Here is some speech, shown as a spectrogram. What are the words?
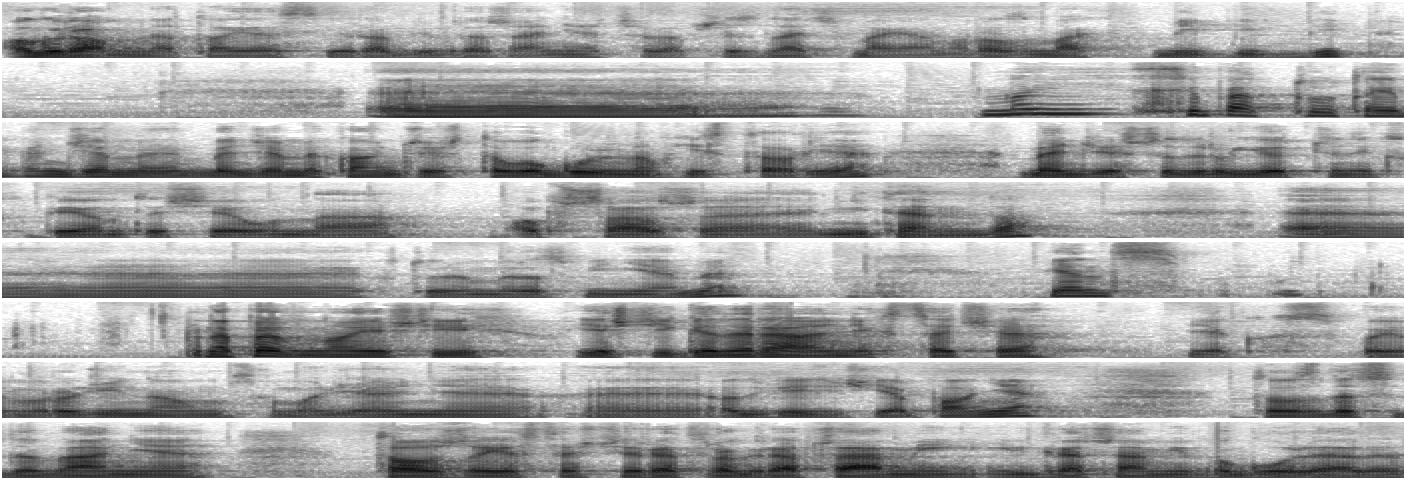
Ogromne to jest i robi wrażenie, trzeba przyznać, mają rozmach, bip, bip, bip. Eee, No i chyba tutaj będziemy, będziemy kończyć tą ogólną historię. Będzie jeszcze drugi odcinek skupiający się na obszarze Nintendo, którym rozwiniemy. Więc na pewno, jeśli, jeśli generalnie chcecie, jako swoją rodziną, samodzielnie e, odwiedzić Japonię, to zdecydowanie to, że jesteście retrograczami i graczami w ogóle, ale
